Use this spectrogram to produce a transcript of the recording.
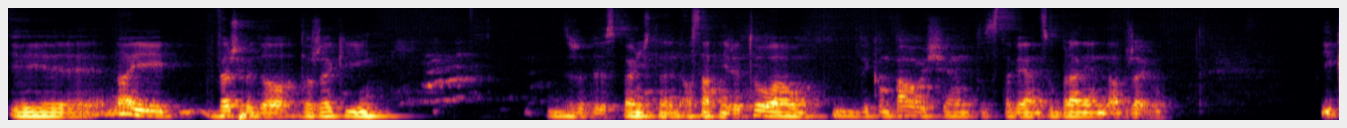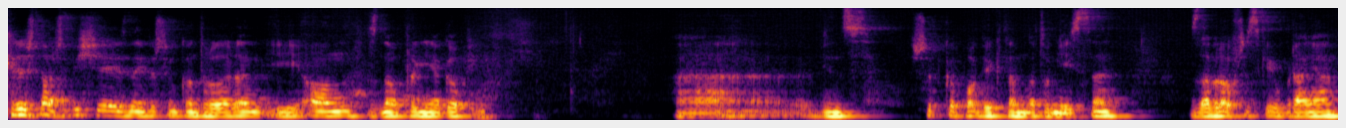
I, no i weszły do, do rzeki, żeby spełnić ten ostatni rytuał. Wykąpały się, zostawiając ubranie na brzegu. I Kryszna oczywiście jest najwyższym kontrolerem i on znał pragnienia Gopi. A, więc szybko pobiegł tam na to miejsce zabrał wszystkie ubrania,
